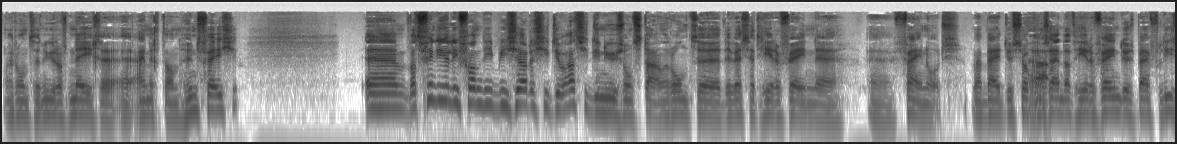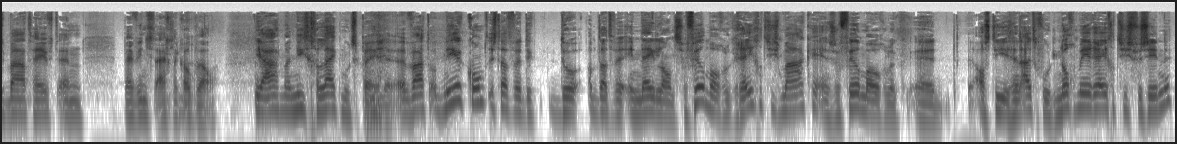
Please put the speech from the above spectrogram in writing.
rond een uur of negen eh, eindigt dan hun feestje. Ehm, wat vinden jullie van die bizarre situatie die nu is ontstaan... rond de wedstrijd Heerenveen eh, Feyenoord? Waarbij het dus zo Ja. kan zijn dat Heerenveen dus bij verlies baat heeft... en bij winst eigenlijk ook wel. Ja, maar niet gelijk moet spelen. Eh, waar het op neerkomt is dat we, de, door, omdat we in Nederland zoveel mogelijk regeltjes maken... en zoveel mogelijk, eh, als die zijn uitgevoerd, nog meer regeltjes verzinnen.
